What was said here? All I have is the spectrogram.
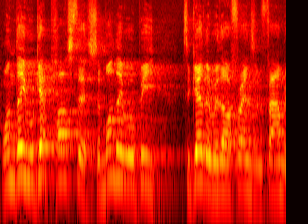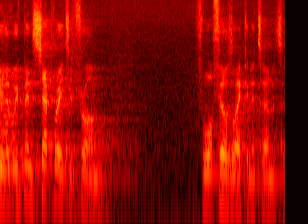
One day we'll get past this, and one day we'll be together with our friends and family that we've been separated from for what feels like an eternity.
